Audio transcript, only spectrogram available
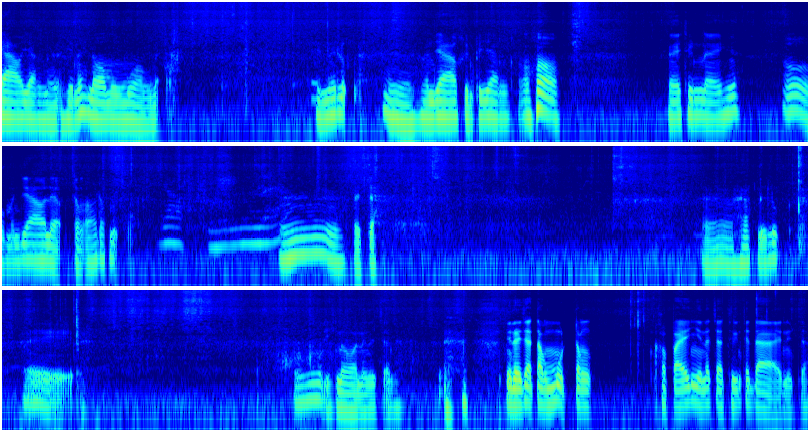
ยาวอย่างเลยเห็นไหมนอม่วงๆเนี่ยเห็นไหมลูกเออมันยาวขึ้นไปยังอ๋อไหนถึงไหนฮะโอ้ มันยาวแล้วต้องเอาดักลูกยากนี่แหละเออไปจ้ะเออหักเลยลูกเฮ้ยโอ้อีกนอนหนึ่งเลยจ้ะนะนี่เลยจะต้องมุดต้องเข้าไปอย่างนี้นะจ๊ะถึงจะได้นี่จ้ะ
